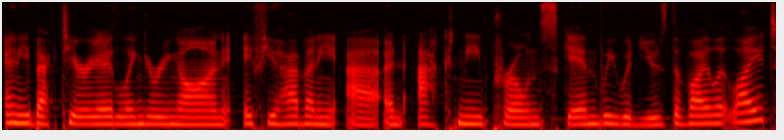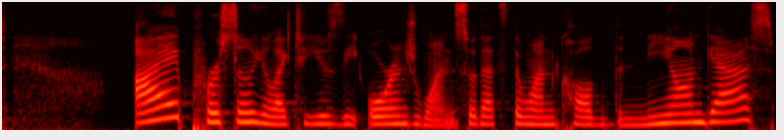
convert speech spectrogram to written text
any bacteria lingering on. If you have any uh, an acne prone skin, we would use the violet light. I personally like to use the orange one. So that's the one called the neon gas.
